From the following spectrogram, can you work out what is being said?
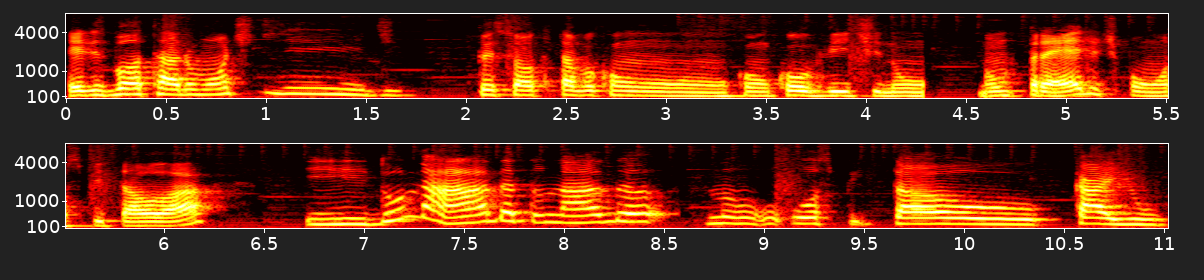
Eles botaram um monte de, de pessoal que tava com, com Covid num, num prédio, tipo um hospital lá, e do nada, do nada, no, o hospital caiu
